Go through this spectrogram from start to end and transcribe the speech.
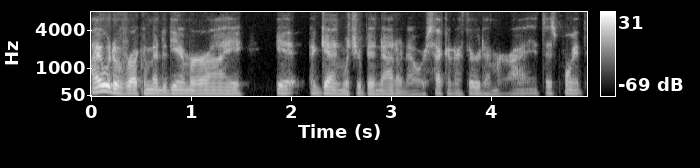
I would have recommended the MRI it again, which would have been, I don't know, or second or third MRI at this point,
